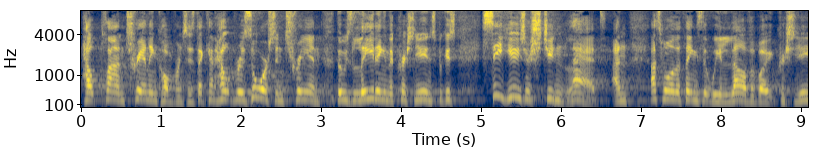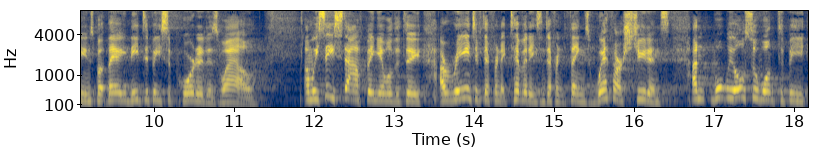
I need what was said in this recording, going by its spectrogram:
help plan training conferences that can help resource and train those leading in the Christian unions because CUs are student led. And that's one of the things that we love about Christian unions, but they need to be supported as well. And we see staff being able to do a range of different activities and different things with our students. And what we also want to be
